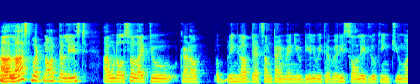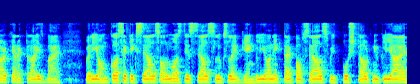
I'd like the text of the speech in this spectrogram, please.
Uh, last but not the least, I would also like to kind of bring up that sometime when you deal with a very solid looking tumor characterized by very oncocytic cells, almost these cells looks like ganglionic type of cells with pushed out nuclei,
